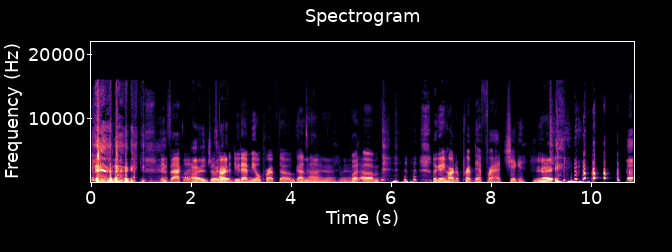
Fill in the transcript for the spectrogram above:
like exactly. I enjoy it's hard to do that meal prep though. Who got Yeah, time? yeah, yeah. But um, look, it ain't hard to prep that fried chicken. right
